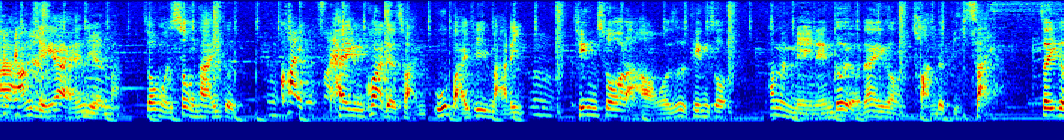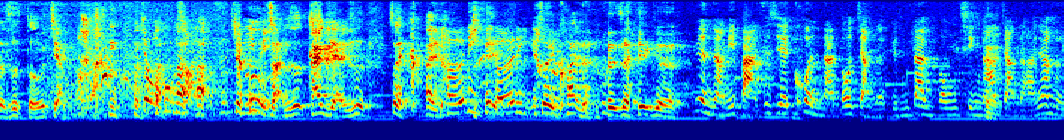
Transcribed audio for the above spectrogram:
航行要很远嘛。所以我们送他一个很快的船，很快的船，五百匹马力。嗯，听说了啊，我是听说他们每年都有那一种船的比赛，这个是得奖的。救护船是救护船是开起来是最快的，合理合理最快的 这一个。院长，你把这些困难都讲的云淡风轻，然后讲的好像很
